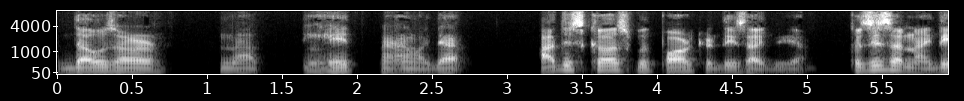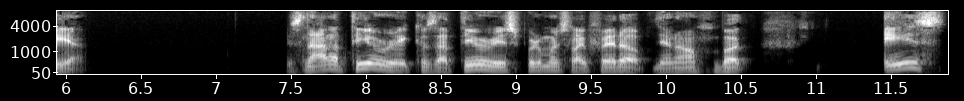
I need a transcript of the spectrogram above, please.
Those are not in hit, nothing like that. I discussed with Parker this idea because it's an idea it's not a theory because a theory is pretty much like fed up, you know. But is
